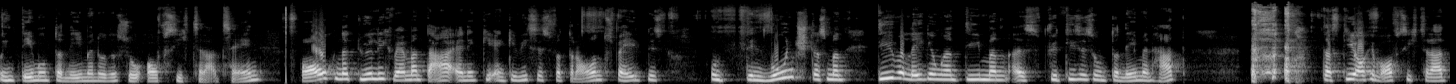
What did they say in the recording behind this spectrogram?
in dem Unternehmen oder so Aufsichtsrat sein. Auch natürlich, weil man da eine, ein gewisses Vertrauensverhältnis und den Wunsch, dass man die Überlegungen, die man als für dieses Unternehmen hat, dass die auch im Aufsichtsrat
